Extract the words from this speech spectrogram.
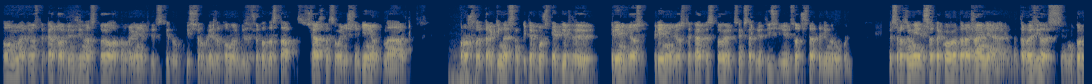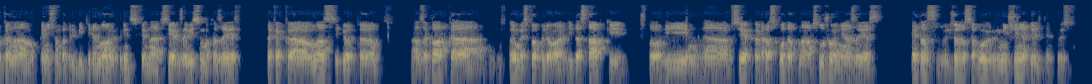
тонна 95-го бензина стоила там, в районе 32 тысяч рублей за тонну без учета доставки. Сейчас, на сегодняшний день, вот на прошлой торги на Санкт-Петербургской бирже премиум 95 стоит 72 961 рубль. Есть, разумеется, такое удорожание отразилось не только на конечном потребителе, но и, в принципе, на всех зависимых АЗС. Так как а, у нас идет а, закладка стоимости топлива и доставки, что и а, всех расходов на обслуживание АЗС, это влечет за собой уменьшение дельты. То есть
